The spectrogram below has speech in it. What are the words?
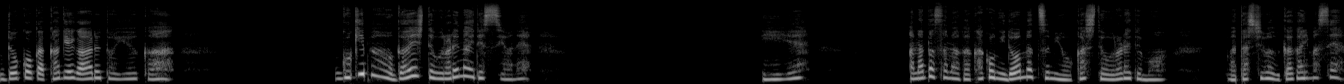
どこか影があるというかご気分を害しておられないですよね。いいえあなた様が過去にどんな罪を犯しておられても私は伺いません。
